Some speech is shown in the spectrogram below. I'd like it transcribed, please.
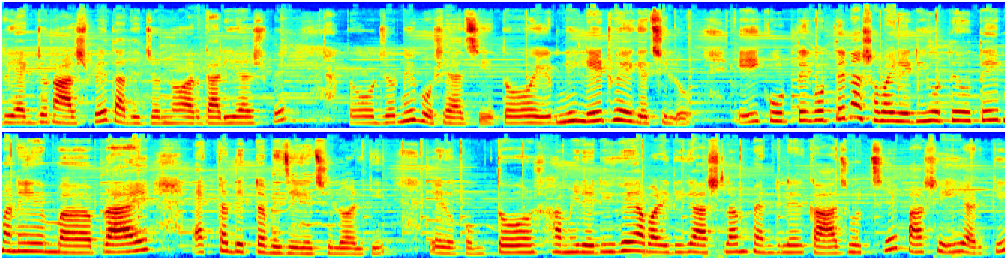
দু একজন আসবে, তাদের জন্য আর গাড়ি আসবে। তো ওর জন্যই বসে আছি। তো এমনি লেট হয়ে গেছিল। এই করতে করতে না সবাই রেডি হতে হতেই মানে প্রায় একটা দেড়টা বেজে গেছিল আর কি, এরকম। তো আমি রেডি হয়ে আবার এদিকে আসলাম, প্যান্ডেলের কাজ হচ্ছে পাশেই আর কি।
